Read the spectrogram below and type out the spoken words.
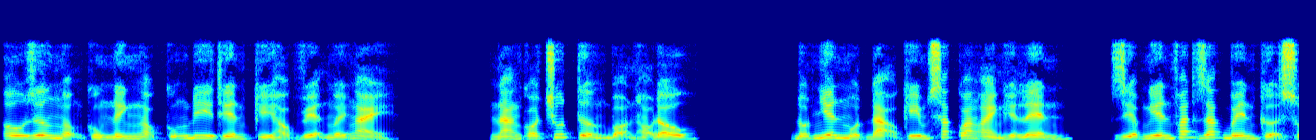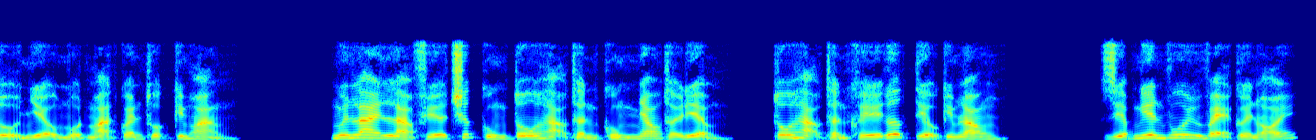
Âu Dương Ngộng cùng Ninh Ngọc cũng đi thiên kỳ học viện mấy ngày. Nàng có chút tưởng bọn họ đâu. Đột nhiên một đạo kim sắc quang ảnh hiện lên, Diệp Nghiên phát giác bên cửa sổ nhiều một mặt quen thuộc kim hoàng. Nguyên lai like là phía trước cùng Tô Hạo Thần cùng nhau thời điểm, Tô Hạo Thần khế ước Tiểu Kim Long. Diệp Nghiên vui vẻ cười nói,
